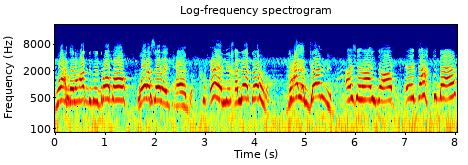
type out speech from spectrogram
واحدة لا حد بيضربها ولا سرقت حاجة. إيه اللي يخليها تهرب؟ دي حاجة تجنن. عشان عايزة أب. إيه تحت بقى؟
